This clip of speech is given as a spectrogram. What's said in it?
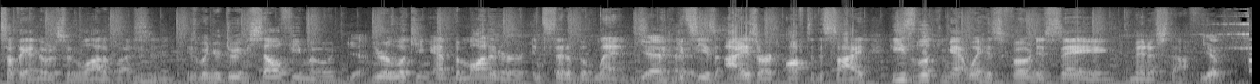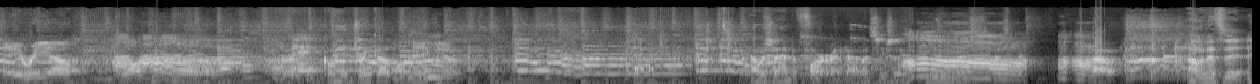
Something I noticed with a lot of us mm-hmm. is when you're doing selfie mode. Yeah. you're looking at the monitor instead of the lens. Yeah. Like you can see his eyes are off to the side. He's looking at what his phone is saying, meta stuff. Yep. Hey, Rio. Uh-huh. Welcome. Okay. Go ahead, drink up. Oh, thank you. I wish I had to fart right now. That's usually. Ah. Uh-uh. Oh. Oh, that's it.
